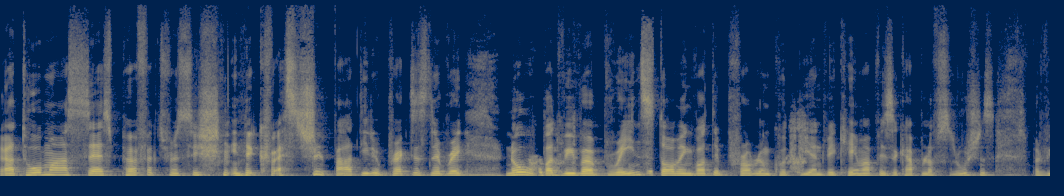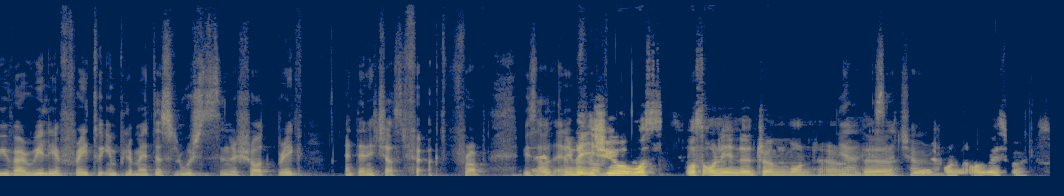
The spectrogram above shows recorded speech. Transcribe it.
Ratoma says perfect transition in the question part. Did you practice in the break? No, but we were brainstorming what the problem could be, and we came up with a couple of solutions. But we were really afraid to implement the solutions in a short break and then it just worked prop without and, any. And the problem. issue was was only in the German one. Uh, yeah, the German one always works.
